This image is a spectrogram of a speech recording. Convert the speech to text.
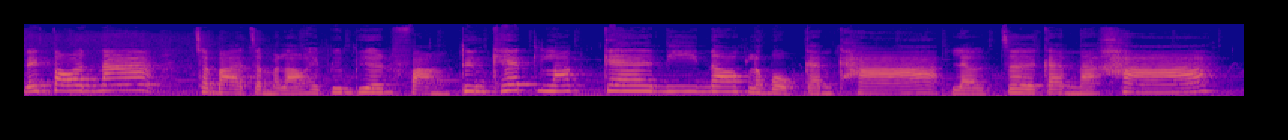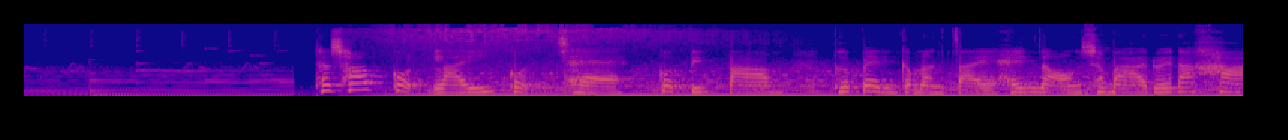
ในตอนหน้าชบาจะมาเล่าให้เพื่อนๆฟัง ถึงเคล็ดลับแก้หนี้นอกระบบกันค่ะแล้วเจอกันนะคะ ถ้าชอบกดไลค์กดแชร์ กดติดตาม เพื่อเป็นกำลังใจให้น้องชบาด้วยนะคะ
